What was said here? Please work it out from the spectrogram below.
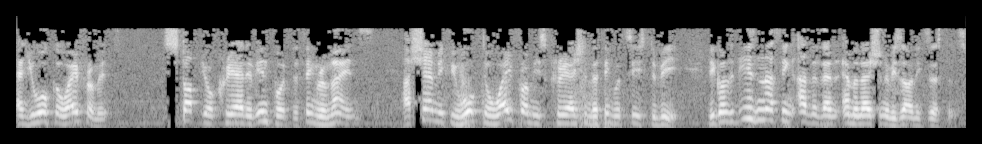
and you walk away from it, stop your creative input, the thing remains. Hashem, if he walked away from his creation, the thing would cease to be. Because it is nothing other than emanation of his own existence.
